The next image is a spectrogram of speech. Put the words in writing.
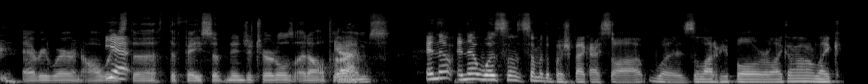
everywhere and always Yeah. the the face of Ninja Turtles at all Yeah. times. And that and that was some, some of the pushback I saw was a lot of people were like, oh, like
